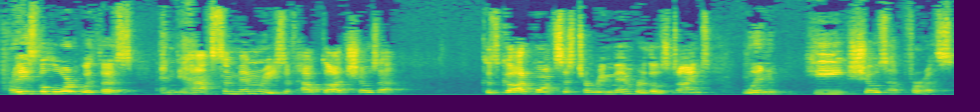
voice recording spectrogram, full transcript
praise the Lord with us, and have some memories of how God shows up. Because God wants us to remember those times when He shows up for us.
